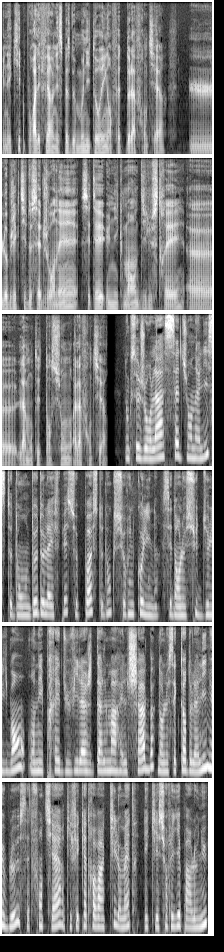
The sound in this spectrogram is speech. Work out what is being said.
une équipe pour aller faire une espèce de monitoring en fait de la frontière. L'objectif de cette journée, c'était uniquement d'illustrer euh, la montée de tension à la frontière. Donc ce jour-là, sept journalistes, dont deux de l'AFP, se postent donc sur une colline. C'est dans le sud du Liban. On est près du village d'Alma el-Shab, dans le secteur de la ligne bleue, cette frontière qui fait 80 km et qui est surveillée par l'ONU.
